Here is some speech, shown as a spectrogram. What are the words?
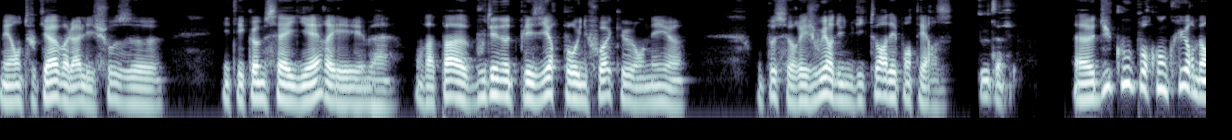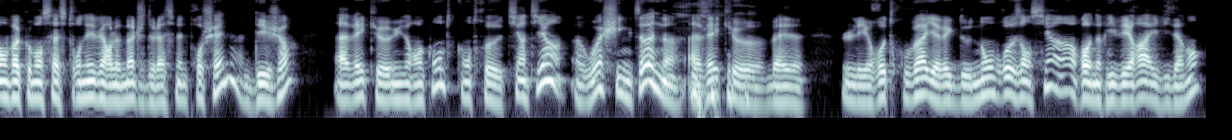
Mais en tout cas, voilà, les choses étaient comme ça hier et ben, on va pas bouder notre plaisir pour une fois qu'on est, on peut se réjouir d'une victoire des Panthers. Tout à fait. Euh, du coup, pour conclure, ben, on va commencer à se tourner vers le match de la semaine prochaine, déjà, avec euh, une rencontre contre, tiens, tiens, Washington, avec euh, ben, les retrouvailles avec de nombreux anciens, hein, Ron Rivera évidemment,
